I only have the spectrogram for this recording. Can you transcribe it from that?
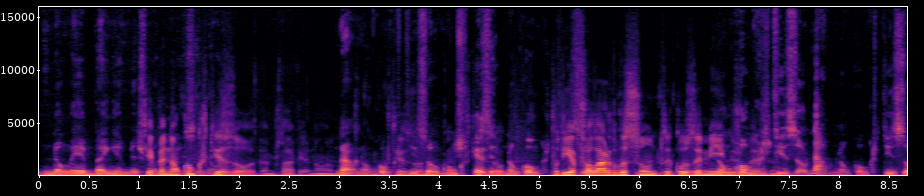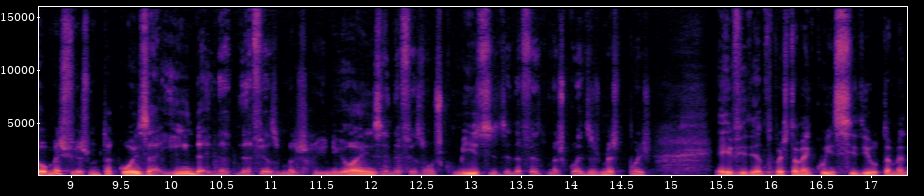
não é bem a mesma Sim, mas não concretizou, não. vamos lá ver. Não, não, não concretizou, não concretizou. Quer dizer, não concretizou. Podia falar do assunto com os amigos. Não concretizou, mas... não, não concretizou, mas fez muita coisa ainda, ainda, ainda, fez umas reuniões, ainda fez uns comícios, ainda fez umas coisas, mas depois é evidente, depois também coincidiu, também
